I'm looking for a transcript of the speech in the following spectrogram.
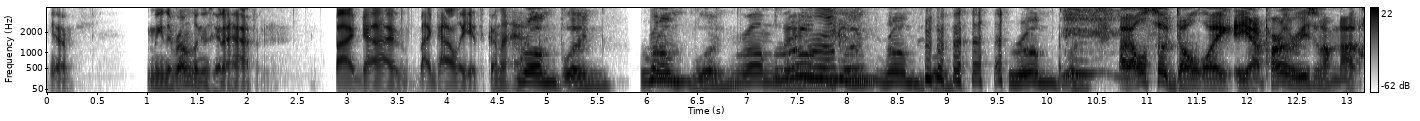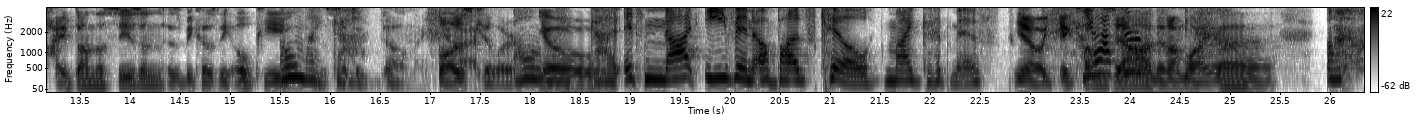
Yeah. I mean, the rumbling is going to happen. By God, by golly, it's going to happen. Rumbling, rumbling, Rumbling. rumbling, rumbling, rumbling. I also don't like. Yeah, part of the reason I'm not hyped on this season is because the OP Oh my is such a, God. Oh my buzz God. killer. oh Yo. my god. It's not even a buzz kill. My goodness. You know, it, it comes have to- on, and I'm like, ah.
